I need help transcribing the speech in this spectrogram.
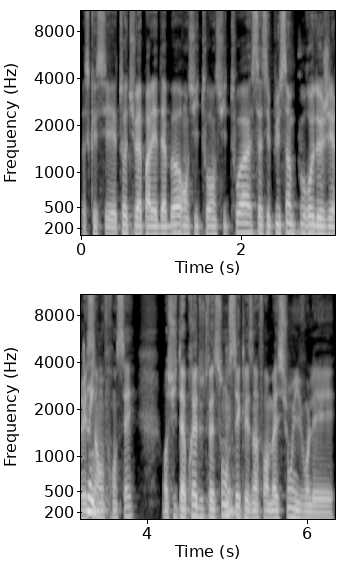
Parce que c'est toi, tu vas parler d'abord, ensuite toi, ensuite toi. Ça, c'est plus simple pour eux de gérer ça en français. Ensuite, après, de toute façon, on sait que les informations, ils vont, les,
